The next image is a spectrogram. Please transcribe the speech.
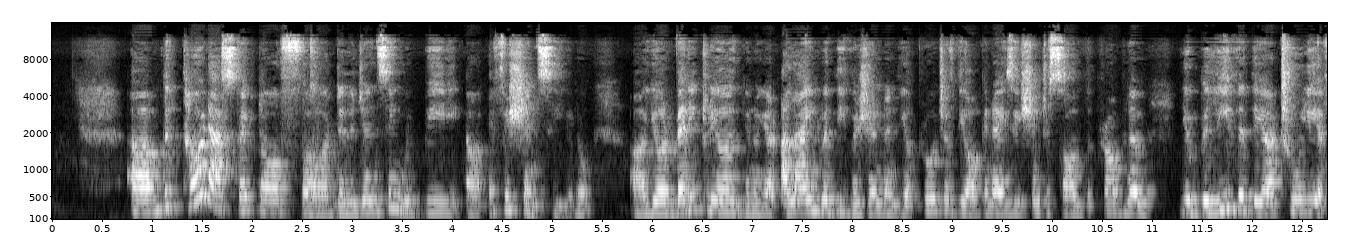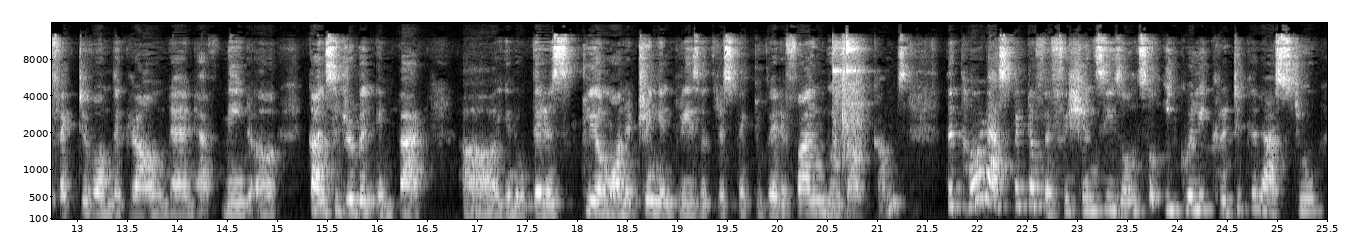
Um, the third aspect of uh, diligencing would be uh, efficiency. You know, uh, you're very clear. You know, you're aligned with the vision and the approach of the organization to solve the problem. You believe that they are truly effective on the ground and have made a considerable impact. Uh, you know, there is clear monitoring in place with respect to verifying those outcomes. The third aspect of efficiency is also equally critical as to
